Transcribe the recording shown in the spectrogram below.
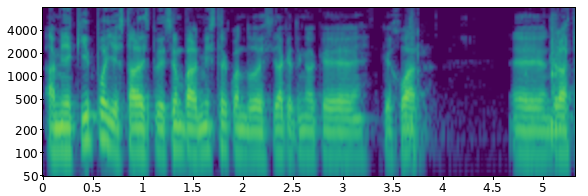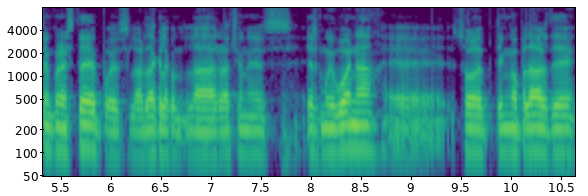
a mi equipo y estar a disposición para el míster cuando decida que tenga que jugar. Eh, en relación con este, pues la verdad que la, la relación es, es, muy buena. Eh, solo tengo palabras de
